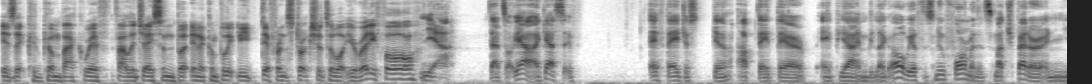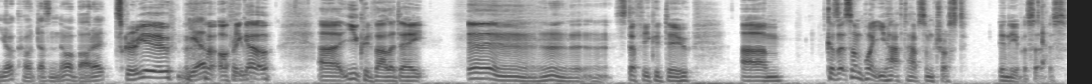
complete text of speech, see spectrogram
is it could come back with valid JSON, but in a completely different structure to what you're ready for. Yeah. That's all. Yeah, I guess if if they just you know update their API and be like, oh, we have this new format that's much better, and your code doesn't know about it. Screw you. Yep, off you go. Uh, you could validate uh, stuff you could do, because at some point you have to have some trust in the other service.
